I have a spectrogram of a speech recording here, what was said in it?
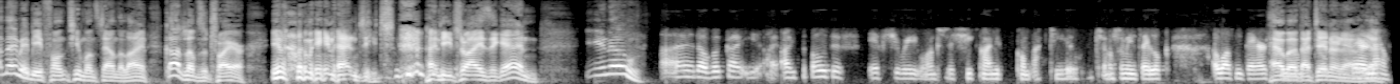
And then maybe a fun, few months down the line, God loves a trier, you know what I mean? And he and he tries again, you know. Uh, I know, but uh, I, I, I suppose if if she really wanted it, she'd kind of come back to you. Do you know what I mean? Say, look, I wasn't there. How about that dinner now? There Yeah. now.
